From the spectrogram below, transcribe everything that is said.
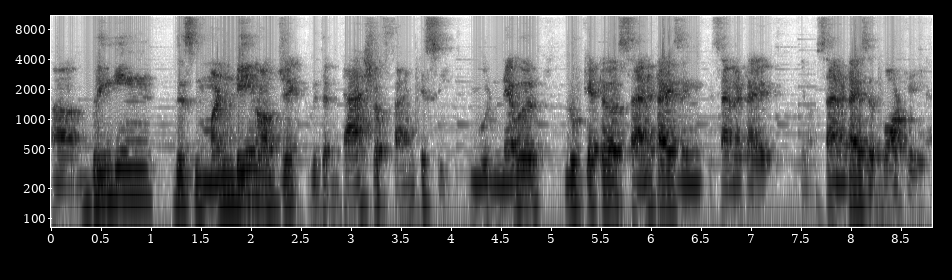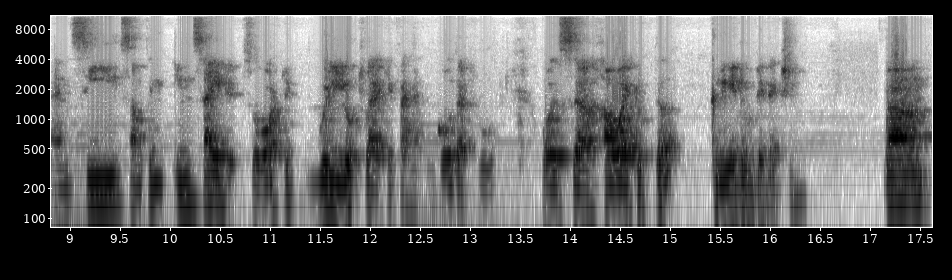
uh, bringing this mundane object with a dash of fantasy you would never look at a sanitizing sanitize you know sanitize a bottle and see something inside it. So what it will look like if I had to go that route was uh, how I took the creative direction. Um,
